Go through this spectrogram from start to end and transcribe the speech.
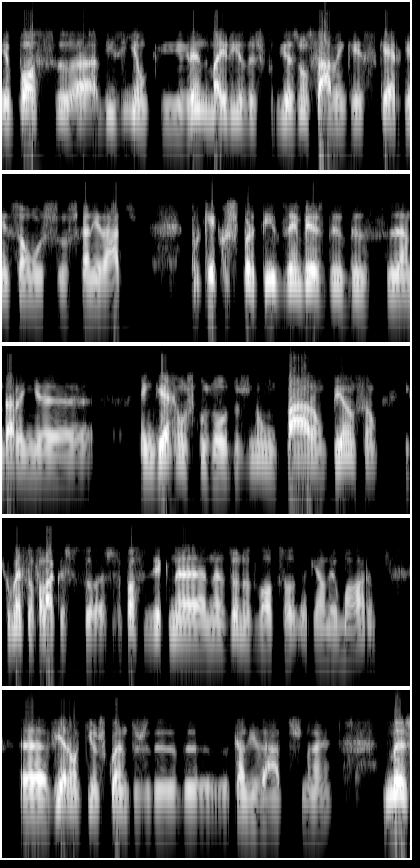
Eu posso, uh, diziam que a grande maioria dos portugueses não sabem quem sequer quem são os, os candidatos. Porquê que os partidos, em vez de, de se andarem a, em guerra uns com os outros, não param, pensam e começam a falar com as pessoas? Eu posso dizer que na, na zona de Valde que é onde eu moro, uh, vieram aqui uns quantos de, de, de candidatos, não é? mas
